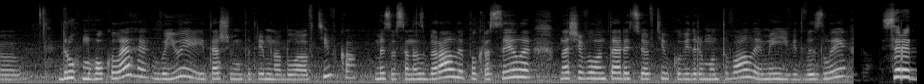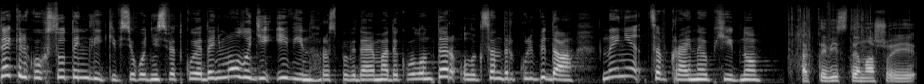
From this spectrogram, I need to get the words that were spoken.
е, друг мого колеги воює і теж йому потрібна була автівка. Ми це все назбирали, покрасили. Наші волонтери цю автівку відремонтували, ми її відвезли. Серед декількох сотень ліків сьогодні святкує День молоді і він, розповідає медик-волонтер Олександр Кульбіда. Нині це вкрай необхідно. Активісти нашої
